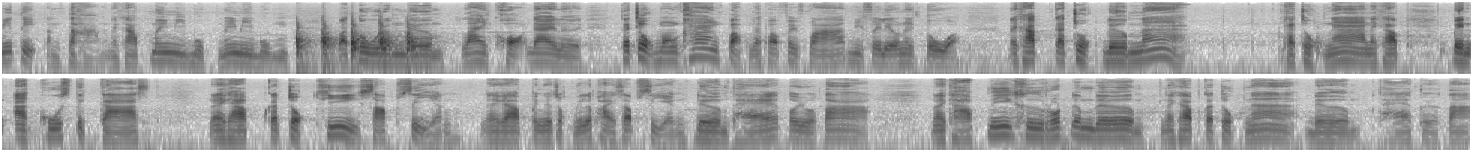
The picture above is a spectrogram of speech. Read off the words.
มิติต่างๆนะครับไม่มีบุบไม่มีบุ๋มประตูเดิมๆไล่เคาะได้เลย กระจกมองข้างปรับและพับไฟฟ้ามีไฟเลี้ยวในตัวนะครับกระจกเดิมหน้ากระจกหน้านะครับเป็นอะคูสติกกาซนะครับกระจกที่ซับเสียงนะครับเป็นกระจกนิรภัยซับเสียง เดิมแท้โตโยต้านะครับนี่คือรถเดิมๆนะครับกระจกหน้าเดิมแท้โตโยต้า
